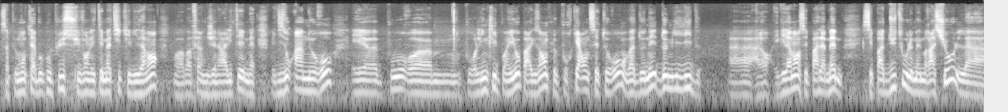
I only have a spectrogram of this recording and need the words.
Ça peut monter à beaucoup plus suivant les thématiques évidemment. On va pas faire une généralité, mais, disons un euro. Et euh, pour, euh, pour Linklead.io par exemple, pour 47 euros, on va donner 2000 leads. Euh, alors évidemment, c'est pas la même, c'est pas du tout le même ratio. La,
